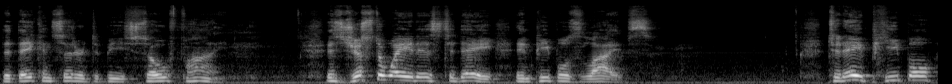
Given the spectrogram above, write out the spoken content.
that they considered to be so fine is just the way it is today in people's lives. Today, people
